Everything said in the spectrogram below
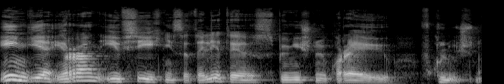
Індія, Іран і всі їхні сателіти з Північною Кореєю включно.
